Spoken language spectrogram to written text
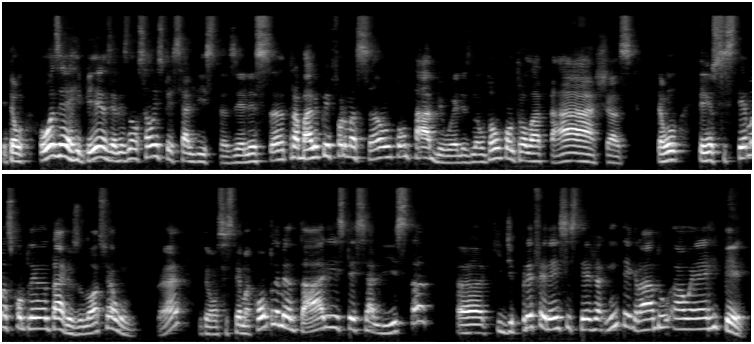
Então, os ERPs, eles não são especialistas, eles uh, trabalham com informação contábil, eles não vão controlar taxas. Então, tem os sistemas complementares, o nosso é um. Né? Então, é um sistema complementar e especialista uh, que, de preferência, esteja integrado ao ERP.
